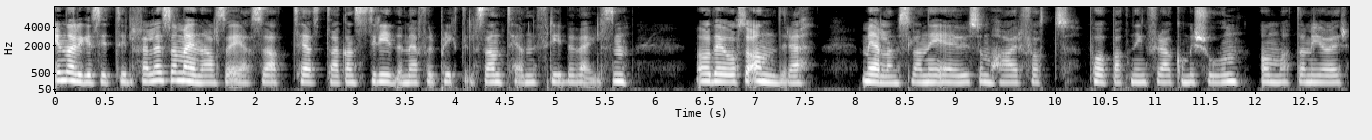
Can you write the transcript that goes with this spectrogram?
i Norge sitt tilfelle så mener altså ESA at tiltakene strider med forpliktelsene til den frie bevegelsen. Og det er jo også andre medlemsland i EU som har fått påpakning fra kommisjonen om at de gjør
